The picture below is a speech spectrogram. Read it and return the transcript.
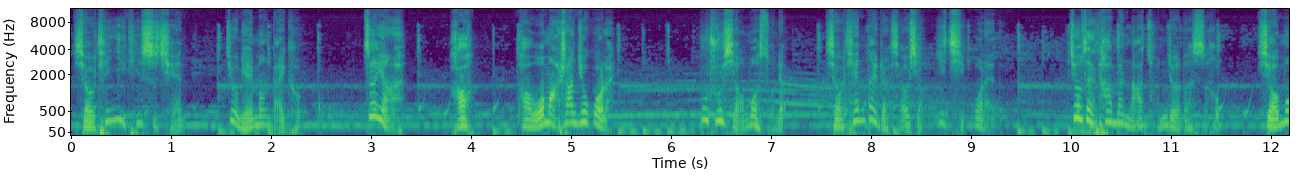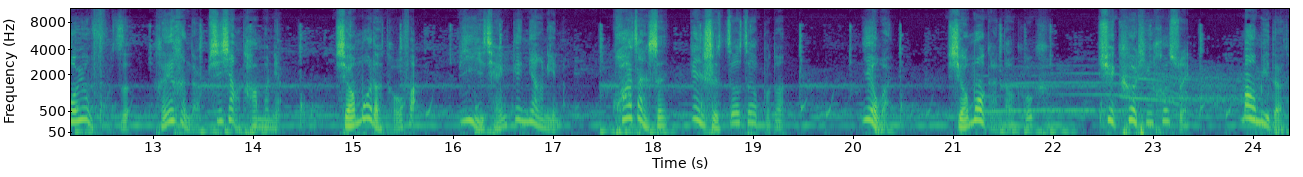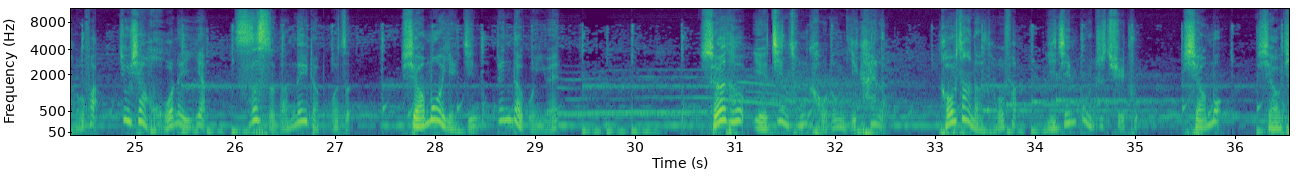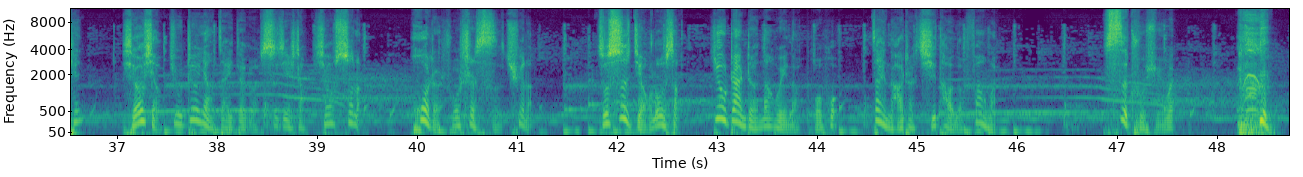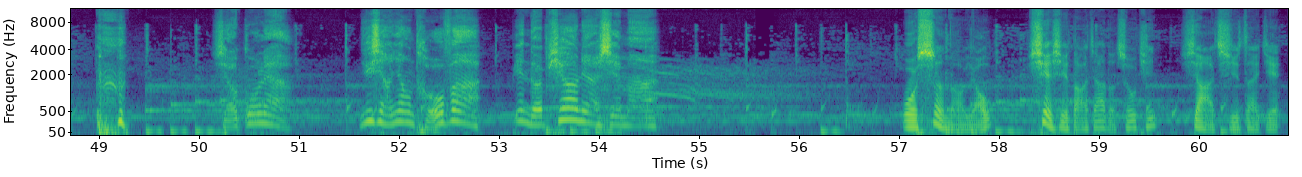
小天一听是钱，就连忙改口。这样啊，好，好，我马上就过来。不出小莫所料。小天带着小小一起过来的。就在他们拿存折的时候，小莫用斧子狠狠地劈向他们俩。小莫的头发比以前更亮丽了，夸赞声更是啧啧不断。夜晚，小莫感到口渴，去客厅喝水。茂密的头发就像活了一样，死死地勒着脖子。小莫眼睛睁得滚圆，舌头也竟从口中移开了，头上的头发已经不知去处。小莫、小天、小小就这样在这个世界上消失了，或者说是死去了。只是角落上又站着那位老婆婆，在拿着乞讨的饭碗，四处询问：“ 小姑娘，你想让头发变得漂亮些吗？”我是老姚，谢谢大家的收听，下期再见。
